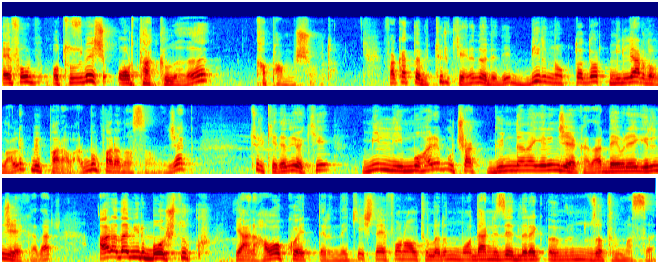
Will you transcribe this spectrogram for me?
F-35 ortaklığı kapanmış oldu. Fakat tabii Türkiye'nin ödediği 1.4 milyar dolarlık bir para var. Bu para nasıl alınacak? Türkiye'de diyor ki milli muharip uçak gündeme gelinceye kadar, devreye girinceye kadar arada bir boşluk yani hava kuvvetlerindeki işte F-16'ların modernize edilerek ömrünün uzatılması,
